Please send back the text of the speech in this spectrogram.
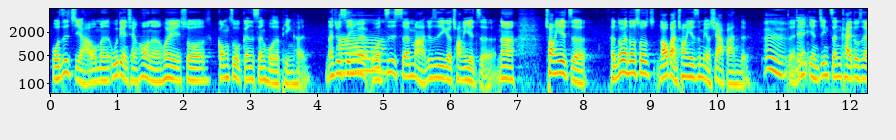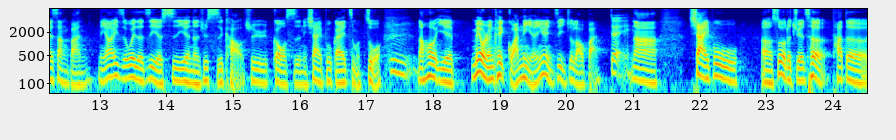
我自己啊，我们五点前后呢会说工作跟生活的平衡，那就是因为我自身嘛，就是一个创业者。那创业者。很多人都说，老板创业是没有下班的。嗯，对你眼睛睁开都是在上班，你要一直为着自己的事业呢去思考、去构思，你下一步该怎么做。嗯，然后也没有人可以管你了，因为你自己就老板。对，那下一步呃，所有的决策，它的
